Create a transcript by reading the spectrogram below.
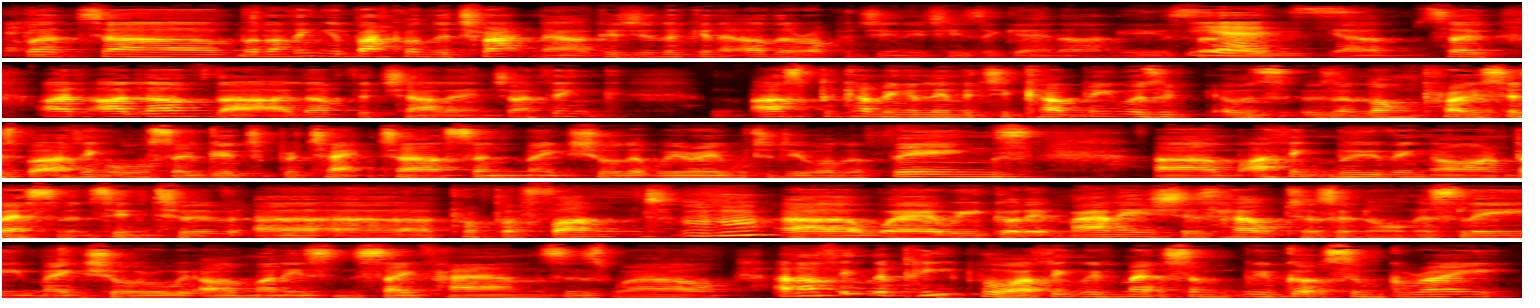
but uh, but I think you're back on the track now because you're looking at other opportunities again, aren't you? So Yes. um, so I, I love that. I love the challenge. I think. Us becoming a limited company was a was was a long process, but I think also good to protect us and make sure that we were able to do other things. Um, I think moving our investments into a, a, proper fund uh, where we got it managed has helped us enormously make sure we, our money's in safe hands as well. And I think the people, I think we've met some, we've got some great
